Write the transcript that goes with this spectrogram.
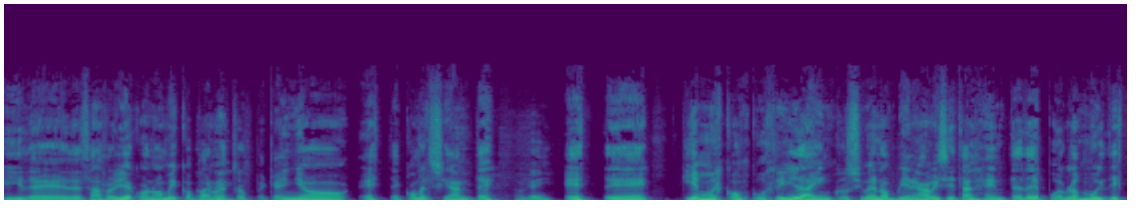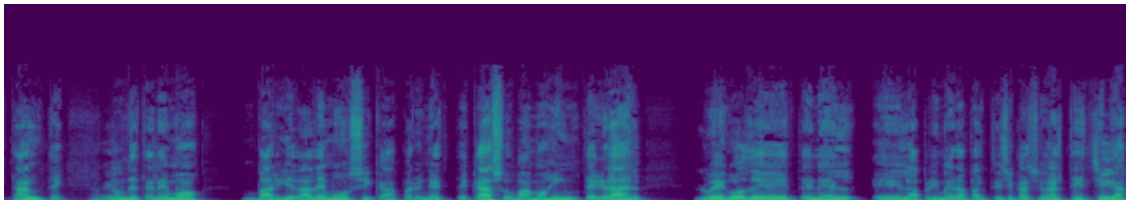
y de desarrollo económico para nuestros pequeños este, comerciantes. Este, y es muy concurrida, inclusive nos vienen a visitar gente de pueblos muy distantes, donde tenemos variedad de música, pero en este caso vamos a integrar, luego de tener eh, la primera participación artística,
